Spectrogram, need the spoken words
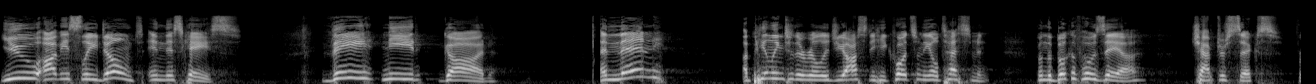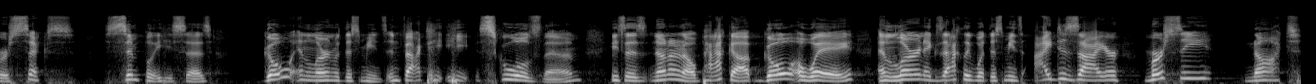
You obviously don't in this case. They need God. And then, appealing to their religiosity, he quotes from the Old Testament, from the book of Hosea, chapter 6, verse 6. Simply, he says, Go and learn what this means. In fact, he, he, schools them. He says, No, no, no, pack up, go away, and learn exactly what this means. I desire mercy not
